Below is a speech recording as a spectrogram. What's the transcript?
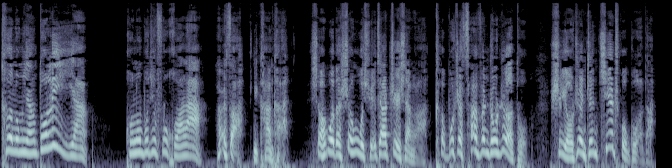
克隆羊多利一样，恐龙不就复活啦？儿子，你看看小莫的生物学家志向啊，可不是三分钟热度，是有认真接触过的。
